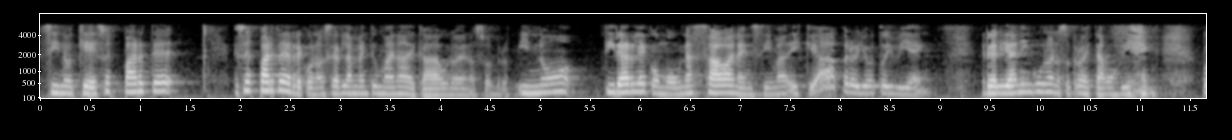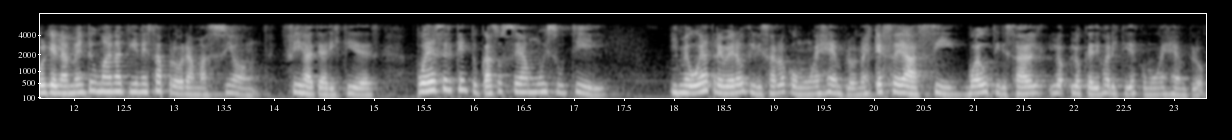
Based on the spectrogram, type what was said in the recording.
sino que eso es parte eso es parte de reconocer la mente humana de cada uno de nosotros y no tirarle como una sábana encima y que, ah, pero yo estoy bien. En realidad ninguno de nosotros estamos bien, porque la mente humana tiene esa programación. Fíjate, Aristides, puede ser que en tu caso sea muy sutil y me voy a atrever a utilizarlo como un ejemplo. No es que sea así, voy a utilizar lo, que dijo Aristides como un ejemplo.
